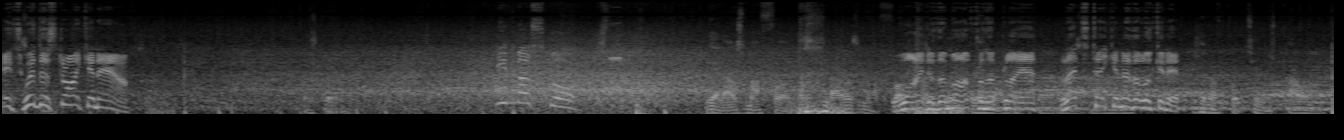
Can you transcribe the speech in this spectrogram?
It's with the striker now. He must score. Yeah, that was my fault. that was my fault. Wide of the mark from the player. Let's take another look at it. Should have put too much power.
